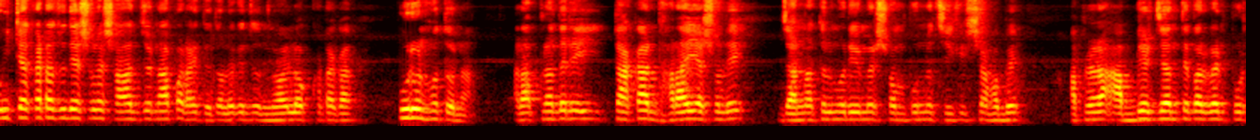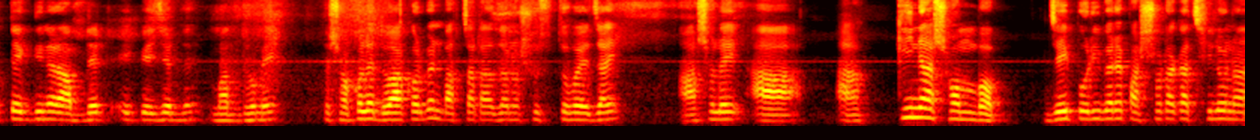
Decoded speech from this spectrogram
ওই টাকাটা যদি আসলে সাহায্য না পাঠাইতো তাহলে কিন্তু নয় লক্ষ টাকা পূরণ হতো না। আর আপনাদের এই টাকার ধারাই আসলে জান্নাতুল মরিয়মের সম্পূর্ণ চিকিৎসা হবে। আপনারা আপডেট জানতে পারবেন প্রত্যেক দিনের আপডেট এই পেজের মাধ্যমে। তো সকলে দোয়া করবেন, বাচ্চাটা যেন সুস্থ হয়ে যায়। আসলে আহ, আহ, কি না সম্ভব? যেই পরিবারে পাঁচশো টাকা ছিল না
